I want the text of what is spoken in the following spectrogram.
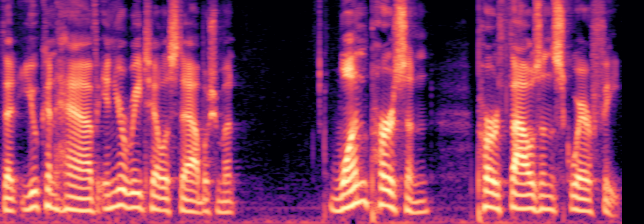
that you can have in your retail establishment one person per thousand square feet.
